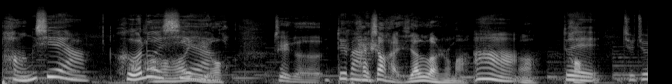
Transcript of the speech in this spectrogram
螃蟹啊，和乐蟹啊，这个对吧？太上海鲜了是吗？啊啊。对，就就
